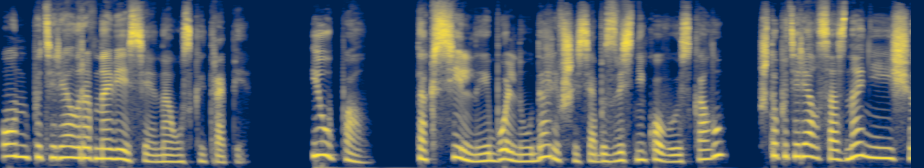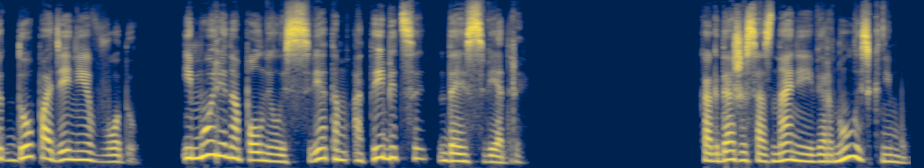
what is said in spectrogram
Он потерял равновесие на узкой тропе и упал, так сильно и больно ударившись об известняковую скалу, что потерял сознание еще до падения в воду, и море наполнилось светом от Ибицы до Эсведры. Когда же сознание вернулось к нему,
